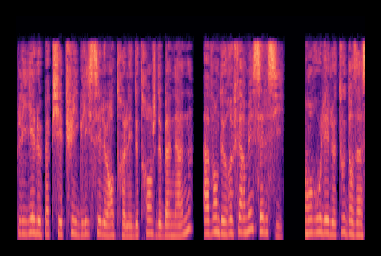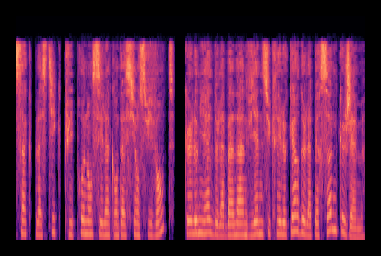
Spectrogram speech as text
Pliez le papier puis glissez-le entre les deux tranches de banane, avant de refermer celle-ci. Enroulez le tout dans un sac plastique puis prononcez l'incantation suivante, que le miel de la banane vienne sucrer le cœur de la personne que j'aime.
